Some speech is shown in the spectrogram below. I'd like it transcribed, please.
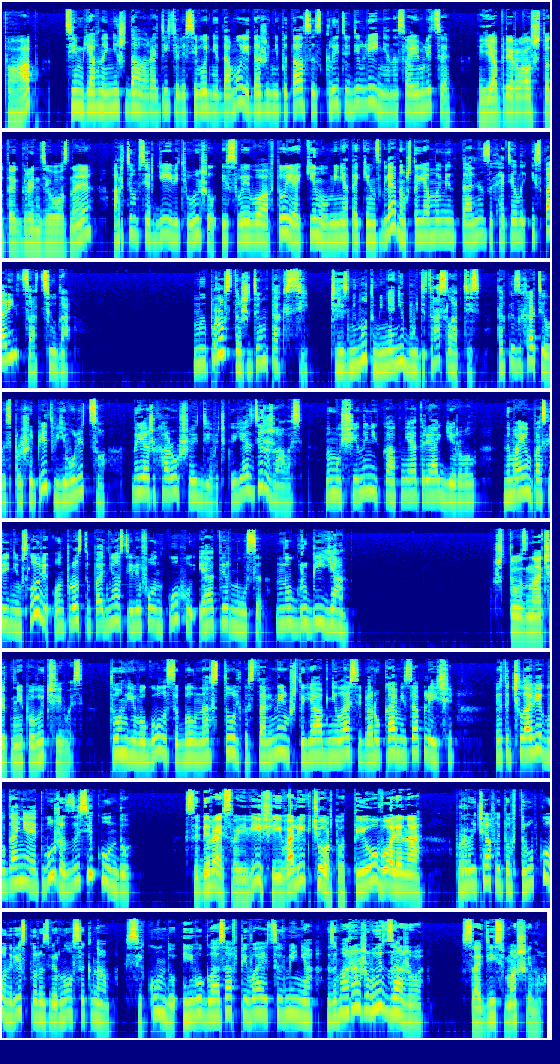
«Пап?» Тим явно не ждал родителя сегодня домой и даже не пытался скрыть удивление на своем лице. «Я прервал что-то грандиозное?» Артем Сергеевич вышел из своего авто и окинул меня таким взглядом, что я моментально захотела испариться отсюда. «Мы просто ждем такси. Через минуту меня не будет, расслабьтесь». Так и захотелось прошипеть в его лицо – Но я же хорошая девочка, я сдержалась. Но мужчина никак не отреагировал. На моем последнем слове он просто поднес телефон к уху и отвернулся. Ну, грубиян. «Что значит «не получилось»?» Тон его голоса был настолько стальным, что я обняла себя руками за плечи. Этот человек вгоняет в ужас за секунду. «Собирай свои вещи и вали к черту, ты уволена!» Прорычав это в трубку, он резко развернулся к нам. Секунду, и его глаза впиваются в меня, замораживают заживо. «Садись в машину».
